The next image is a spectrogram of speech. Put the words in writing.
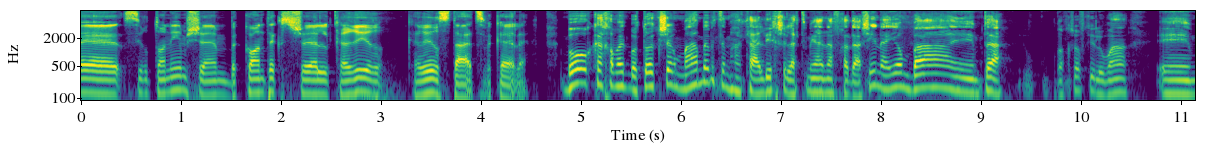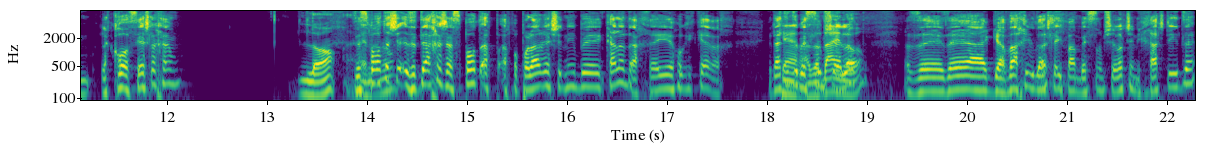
אה, סרטונים שהם בקונטקסט של קרייר, קרייר סטאצ וכאלה. בואו ככה באמת באותו הקשר, מה בעצם התהליך של להטמיע ענף חדש? הנה היום בא, אה, אתה יודע, נחשוב כאילו מה, אה, לקרוס יש לכם? לא, זה ספורט. הש... זה דרך אגב הספורט הפ- הפופולרי השני בקנדה אחרי הוקי קרח. ידעתי כן, את זה אז ב-20 עדיין שאלות. לא. אז זה- הגאווה הכי גדולה שלי פעם ב-20 שאלות שניחשתי את זה.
